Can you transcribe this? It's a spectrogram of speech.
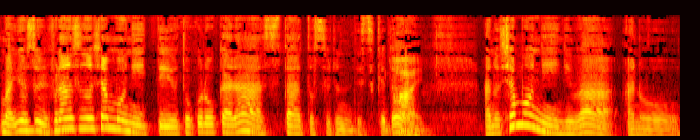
まあ、要するにフランスのシャモニーっていうところからスタートするんですけど、はい、あのシャモニーにはあの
